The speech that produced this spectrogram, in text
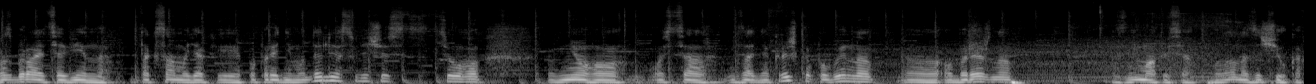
Розбирається він так само, як і попередні моделі, судячи з цього. В нього ось ця задня кришка повинна е, обережно зніматися. Вона на защілках.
